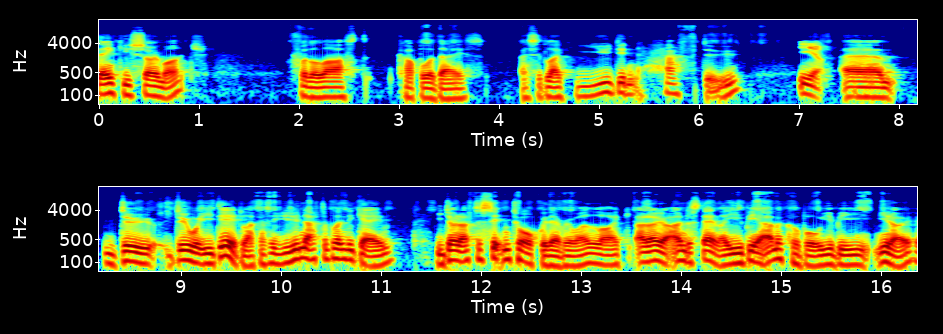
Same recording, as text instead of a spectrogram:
"Thank you so much for the last couple of days." I said, "Like you didn't have to." Yeah. um, do do what you did. Like I said, you didn't have to play the game. You don't have to sit and talk with everyone. Like I know, I understand. Like you'd be amicable. You'd be, you know,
